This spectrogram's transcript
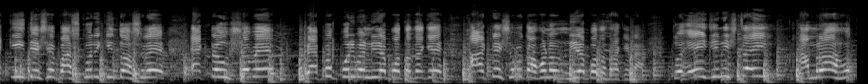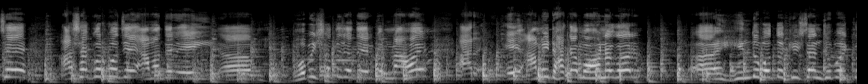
একই দেশে বাস করি, কিন্তু আসলে একটা উৎসবে ব্যাপক পরিমাণ নিরাপত্তা থাকে আর একটা উৎসবে কখনো নিরাপত্তা থাকে না। তো এই জিনিসটাই আমরা হচ্ছে আশা করব যে আমাদের এই ভবিষ্যতে যাতে এরকম না হয়, আর আমি ঢাকা মহানগর হিন্দু বৌদ্ধ খ্রিস্টান যুব ঐক্য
